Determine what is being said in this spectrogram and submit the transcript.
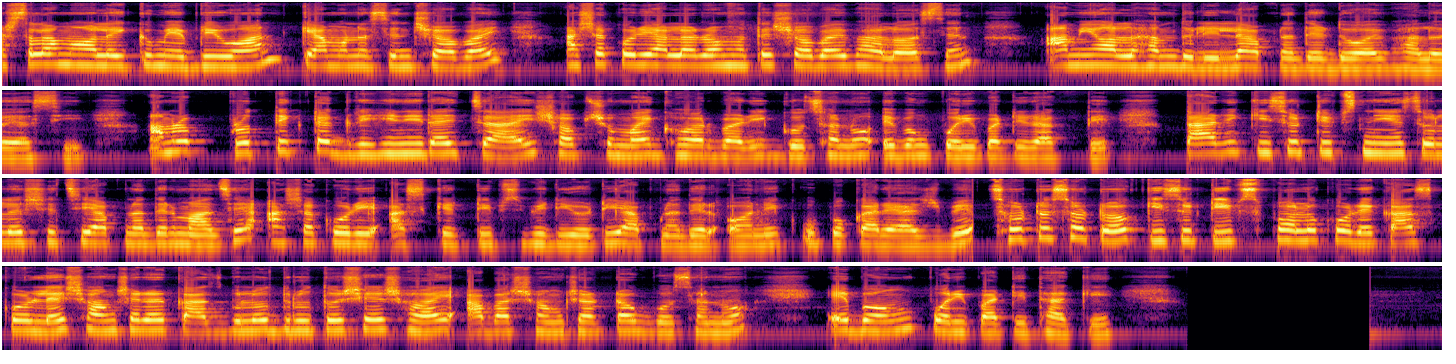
আসসালামু আলাইকুম এভরিওয়ান, কেমন আছেন সবাই? আশা করি আল্লাহ রহমতে সবাই ভালো আছেন। আমি আলহামদুলিল্লাহ আপনাদের দোয়ায় ভালোই আছি। আমরা প্রত্যেকটা গৃহিণীরাই চাই সব সময় ঘর বাড়ি গোছানো এবং পরিপাটি রাখতে। তারই কিছু টিপস নিয়ে চলে এসেছি আপনাদের মাঝে। আশা করি আজকের টিপস ভিডিওটি আপনাদের অনেক উপকারে আসবে। ছোট ছোট কিছু টিপস ফলো করে কাজ করলে সংসারের কাজগুলো দ্রুত শেষ হয়, আবার সংসারটাও গোছানো এবং পরিপাটি থাকে।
